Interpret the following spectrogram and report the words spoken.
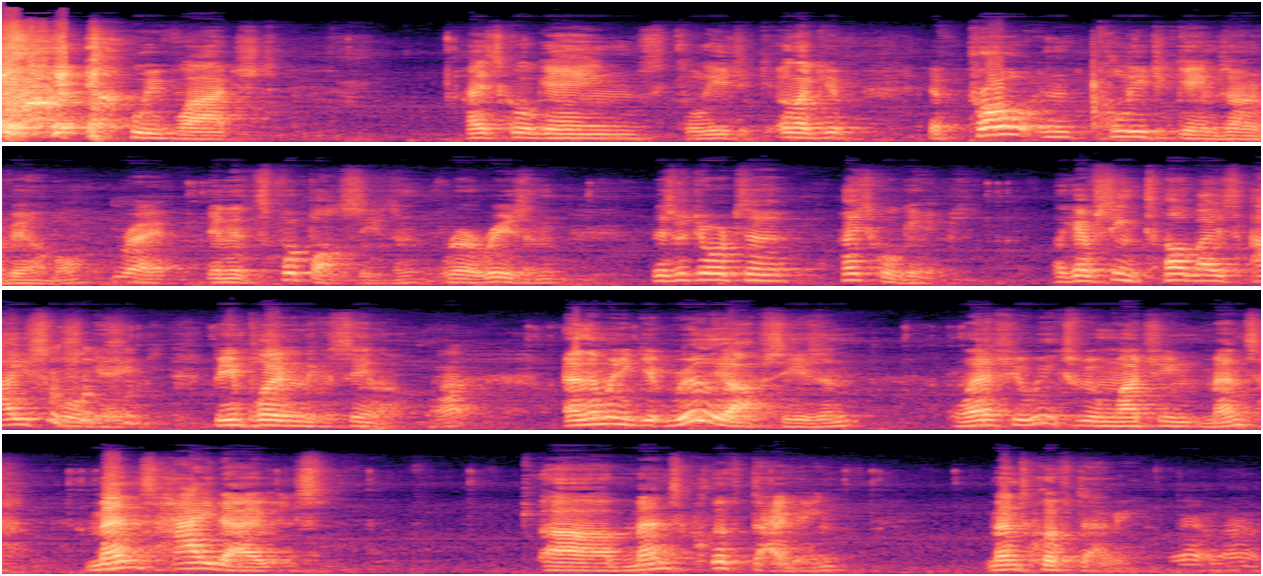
We've watched high school games, collegiate like if if pro and collegiate games aren't available, Right. and it's football season for a reason, they switch over to high school games. Like I've seen televised high school games being played in the casino. And then when you get really off season, the last few weeks we've been watching men's men's high dive, uh, men's cliff diving, men's cliff diving. Yeah, wow.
